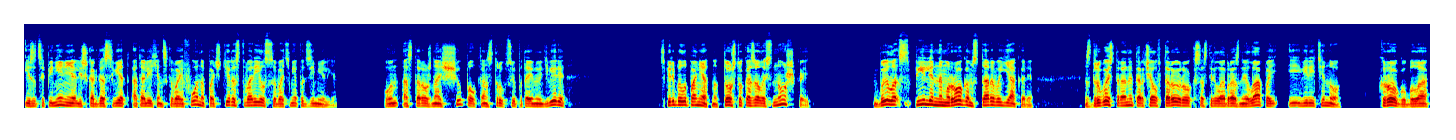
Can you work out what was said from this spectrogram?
из оцепенения, лишь когда свет от Олехинского айфона почти растворился во тьме подземелья. Он осторожно ощупал конструкцию потайной двери. Теперь было понятно, то, что казалось ножкой, было спиленным рогом старого якоря. С другой стороны торчал второй рог со стрелообразной лапой и веретено. К рогу была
